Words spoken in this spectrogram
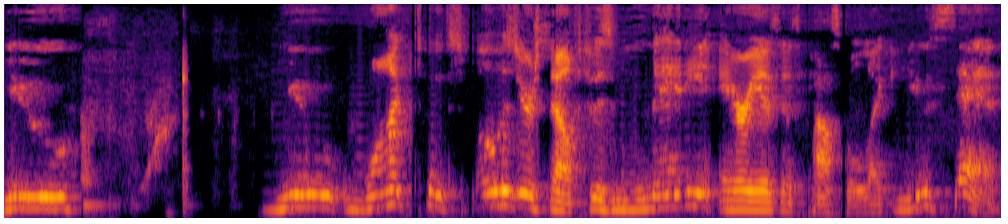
you you want to expose yourself to as many areas as possible. Like you said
